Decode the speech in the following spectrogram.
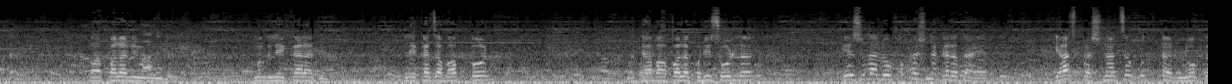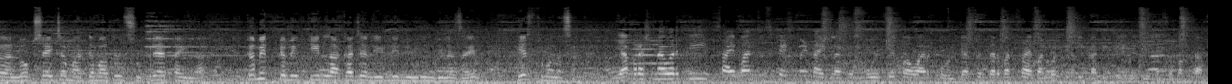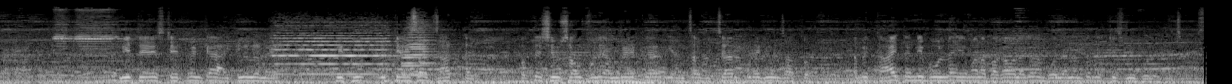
बापाला निवडून दिलं. मग लेकाला दिलं. लेकाचा बाप कोण? मग त्या बापाला कुणी सोडलं? हे सुद्धा लोक प्रश्न करत आहेत. याच प्रश्नाचं उत्तर लोक लोकशाहीच्या माध्यमातून सुप्रियाताईला कमीत कमी तीन लाखाच्या लीडनी निवडून दिलं जाईल हेच तुम्हाला सांगतो. या प्रश्नावरती साहेबांचं स्टेटमेंट ऐकलं असेल मूळचे पवार कोण? त्या संदर्भात साहेबांवरती टीका केली होती कसं बघता? मी ते स्टेटमेंट काय ऐकलेलं नाही. ते खूप इतिहासात जात नाही. फक्त शिवशाहू फुले आंबेडकर यांचा विचार पुढे घेऊन जातो. त्यामुळे काय त्यांनी बोललं हे मला बघावं लागेल आणि बोलल्यानंतर नक्कीच मी बोलू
